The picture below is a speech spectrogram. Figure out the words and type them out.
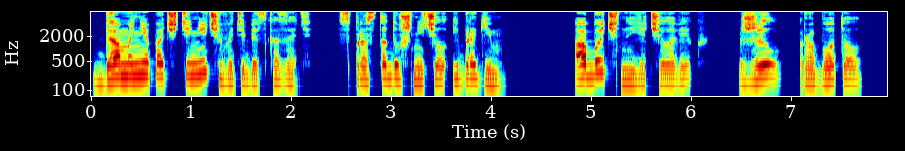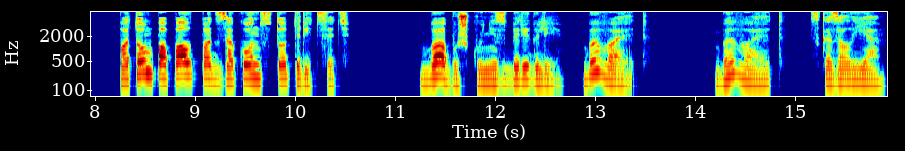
«Да мне почти нечего тебе сказать», — спростодушничал Ибрагим. «Обычный я человек, жил, работал, потом попал под закон 130. Бабушку не сберегли, «Бывает». «Бывает», — сказал я.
